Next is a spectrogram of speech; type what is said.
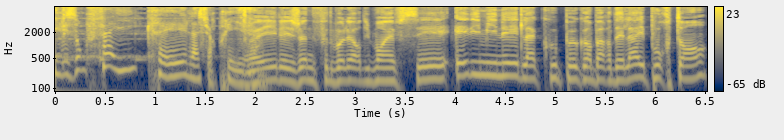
Ils ont failli créer la surprise. Oui, les jeunes footballeurs du Mans FC éliminés de la Coupe Gambardella et pourtant,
